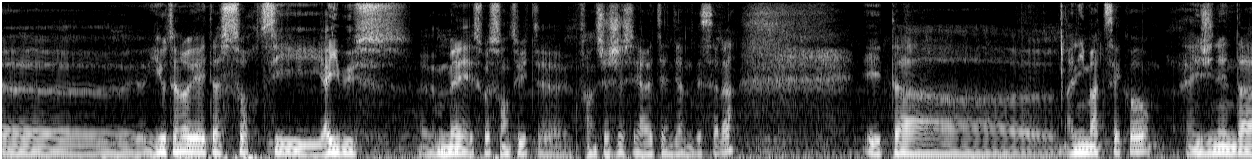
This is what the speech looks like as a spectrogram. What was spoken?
uh, iuten hori eta sortzi aibuz, me 68, uh, frantzesez erraten dian bezala, eta animatzeko, eginen da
